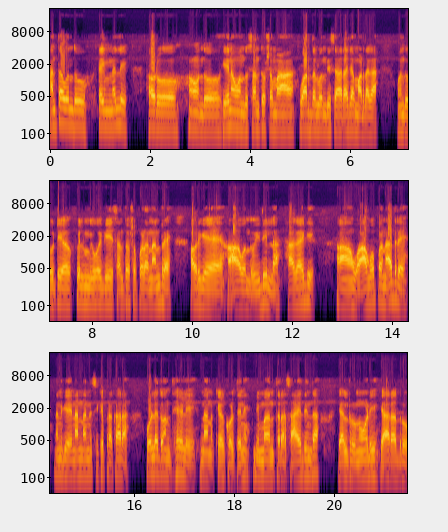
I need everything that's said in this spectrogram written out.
ಅಂಥ ಒಂದು ಟೈಮ್ನಲ್ಲಿ ಅವರು ಒಂದು ಏನೋ ಒಂದು ಸಂತೋಷ ಮಾ ವಾರದಲ್ಲಿ ಒಂದು ದಿವಸ ರಜಾ ಮಾಡಿದಾಗ ಒಂದು ಟಿ ಫಿಲ್ಮ್ಗೆ ಹೋಗಿ ಸಂತೋಷ ಪಡೋಣ ಅಂದರೆ ಅವರಿಗೆ ಆ ಒಂದು ಇದಿಲ್ಲ. ಹಾಗಾಗಿ, ಆ ಓಪನ್ ಆದರೆ ನನಗೆ ನನ್ನ ಅನಿಸಿಕೆ ಪ್ರಕಾರ ಒಳ್ಳೆಯದು ಅಂತ ಹೇಳಿ ನಾನು ಕೇಳ್ಕೊಳ್ತೇನೆ. ನಿಮ್ಮಂತರ ಸಹಾಯದಿಂದ ಎಲ್ಲರೂ ನೋಡಿ, ಯಾರಾದರೂ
